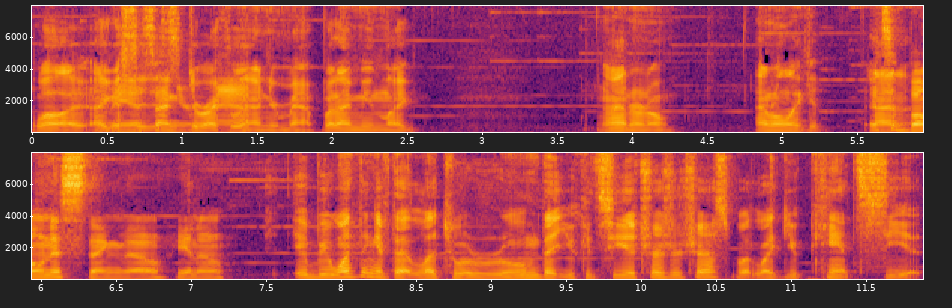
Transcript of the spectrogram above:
Well, I, I, I mean, guess it's it- on directly map. on your map, but I mean like I don't know. I don't like it. It's a bonus thing, though. You know. It'd be one thing if that led to a room that you could see a treasure chest, but like you can't see it.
